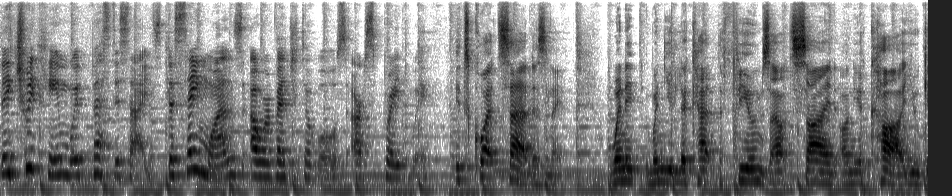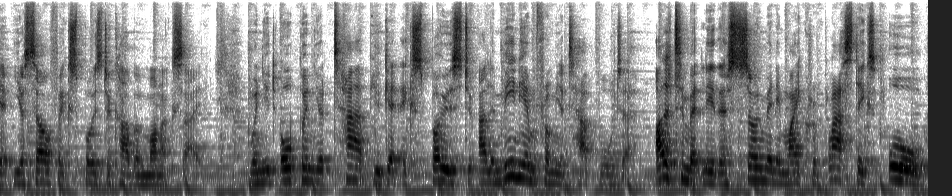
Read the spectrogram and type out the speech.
They treat him with pesticides, the same ones our vegetables are sprayed with. It's quite sad, isn't it? When, it, when you look at the fumes outside on your car, you get yourself exposed to carbon monoxide. When you open your tap, you get exposed to aluminium from your tap water. Ultimately, there's so many microplastics or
